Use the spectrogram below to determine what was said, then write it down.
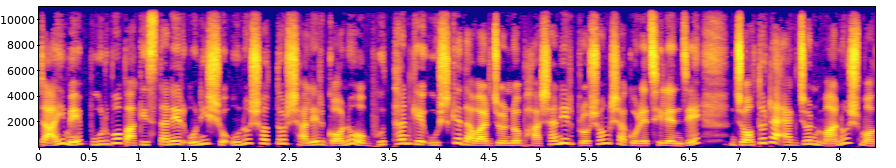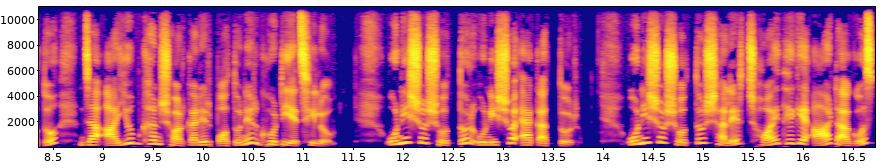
টাইমে পূর্ব পাকিস্তানের উনিশশো ঊনসত্তর সালের গণ অভ্যুত্থানকে উস্কে দেওয়ার জন্য ভাসানির প্রশংসা করেছিলেন যে, যতটা একজন মানুষ মতো যা আইয়ুব খান সরকারের পতনের ঘটিয়েছিল। উনিশশো সত্তর, উনিশশো একাত্তর উনিশশো সত্তর সালের ছয় থেকে আট আগস্ট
